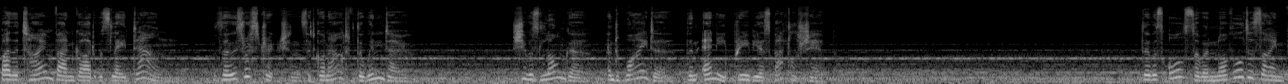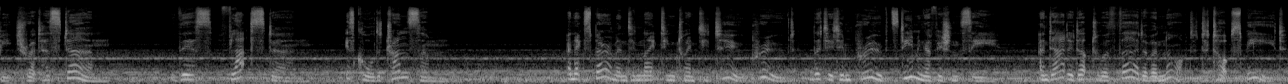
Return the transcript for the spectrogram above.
By the time Vanguard was laid down, those restrictions had gone out of the window. She was longer and wider than any previous battleship. There was also a novel design feature at her stern. This flat stern is called a transom. An experiment in 1922 proved that it improved steaming efficiency and added up to a third of a knot to top speed.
